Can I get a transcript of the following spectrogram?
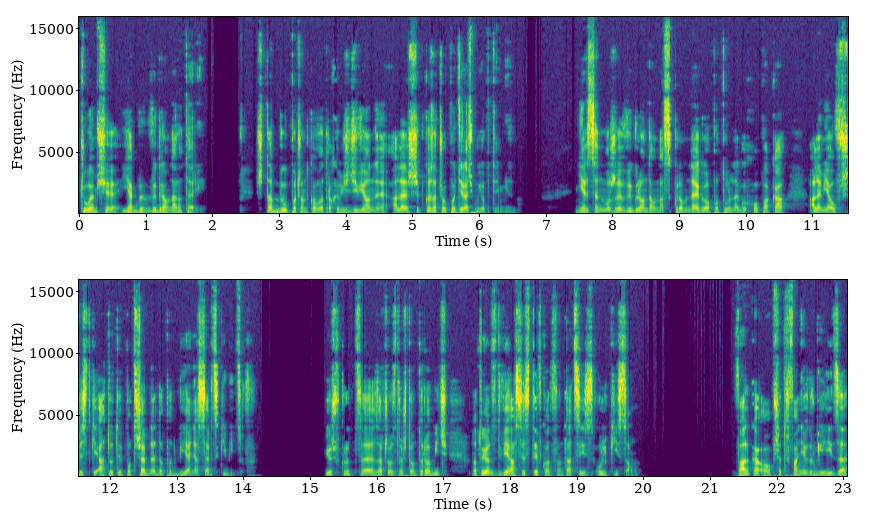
Czułem się, jakbym wygrał na loterii. Sztab był początkowo trochę zdziwiony, ale szybko zaczął podzielać mój optymizm. Nielsen może wyglądał na skromnego, potulnego chłopaka, ale miał wszystkie atuty potrzebne do podbijania serc kibiców. Już wkrótce zaczął zresztą to robić, notując dwie asysty w konfrontacji z Ulkisą. Walka o przetrwanie w drugiej lidze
